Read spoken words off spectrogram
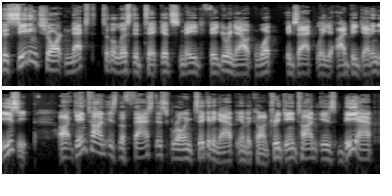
the seating chart next to the listed tickets made figuring out what exactly I'd be getting easy. Uh, Game Time is the fastest growing ticketing app in the country. Game Time is the app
